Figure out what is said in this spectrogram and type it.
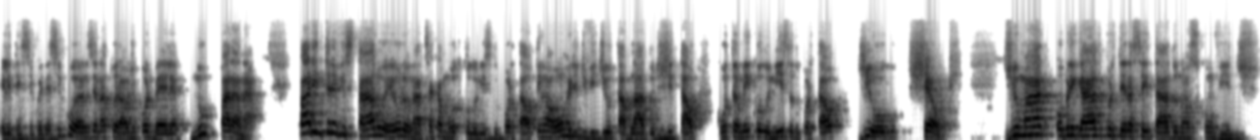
Ele tem 55 anos e é natural de Corbélia, no Paraná. Para entrevistá-lo, eu, Leonardo Sakamoto, colunista do portal, tenho a honra de dividir o tablado digital com também colunista do portal Diogo Schelp. Gilmar, obrigado por ter aceitado o nosso convite.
